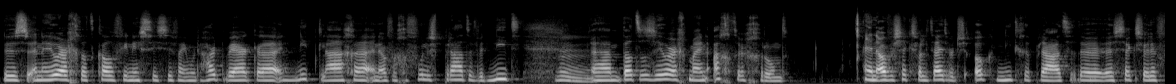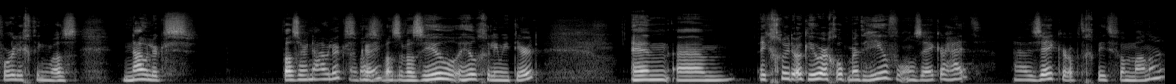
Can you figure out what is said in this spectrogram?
Dus en heel erg dat Calvinistische van je moet hard werken en niet klagen en over gevoelens praten we het niet. Hmm. Ehm, dat was heel erg mijn achtergrond. En over seksualiteit werd dus ook niet gepraat. De seksuele voorlichting was nauwelijks, was er nauwelijks, was, was, was heel, heel gelimiteerd. En ehm, ik groeide ook heel erg op met heel veel onzekerheid. Uh, zeker op het gebied van mannen.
